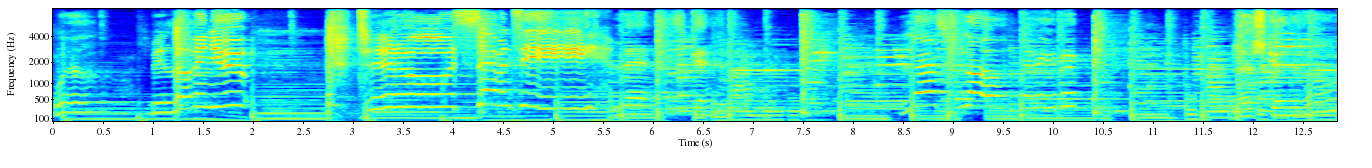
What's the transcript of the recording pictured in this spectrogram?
will be loving you Get it on.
